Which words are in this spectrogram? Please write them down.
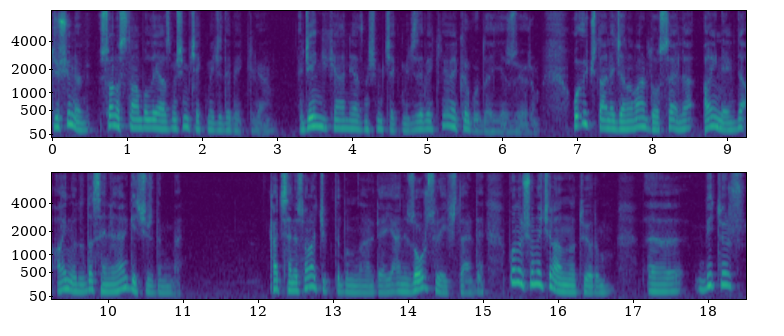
Düşünün. Son İstanbul'u yazmışım çekmecede bekliyor. E, Cengiz Hikaye'ni yazmışım çekmecede bekliyor ve Kırgurda'yı yazıyorum. O üç tane canavar dosyayla aynı evde aynı odada seneler geçirdim ben. Kaç sene sonra çıktı bunlar da yani zor süreçlerde. Bunu şunun için anlatıyorum. Ee, bir tür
